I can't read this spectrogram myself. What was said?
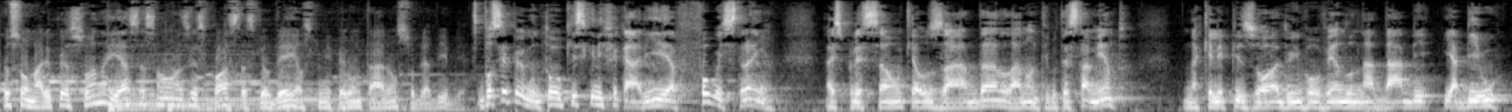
Eu sou Mário Persona e essas são as respostas que eu dei aos que me perguntaram sobre a Bíblia. Você perguntou o que significaria fogo estranho, a expressão que é usada lá no Antigo Testamento, naquele episódio envolvendo Nadab e Abiú,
